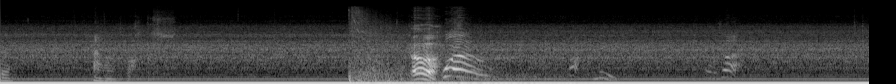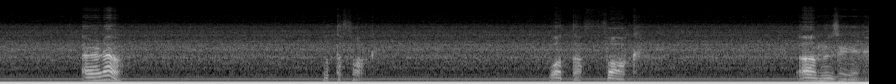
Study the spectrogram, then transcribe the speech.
into our box. Oh! Whoa! Fuck me! What was that? I don't know. What the fuck? What the fuck? Oh, I'm losing it.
